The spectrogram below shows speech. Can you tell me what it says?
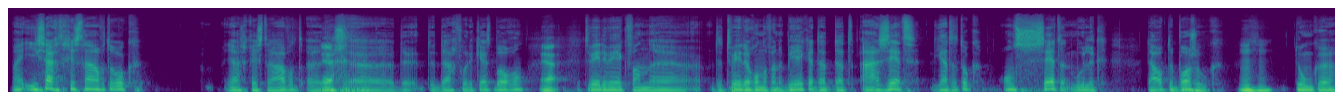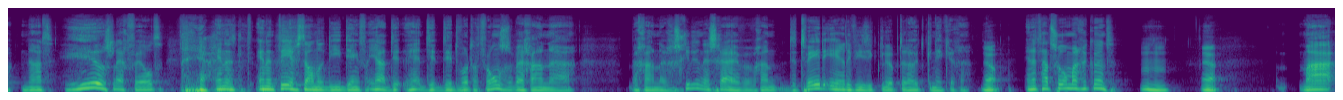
Maar je zag het gisteravond er ook. Ja, gisteravond, eh, Ja. dus de, de dag voor de kerstborrel. Ja. De tweede week van de tweede ronde van de beker. Dat, dat AZ, die had het ook ontzettend moeilijk. Daar op de Boshoek. Mhm. Donker, nat, heel slecht veld. Ja. En, een, en een tegenstander die denkt van ja, dit, dit, dit wordt het voor ons. Wij gaan, eh wij gaan de geschiedenis schrijven. We gaan de tweede eredivisieclub eruit knikkeren. Ja. En het had zomaar gekund. Mhm. ja. Maar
